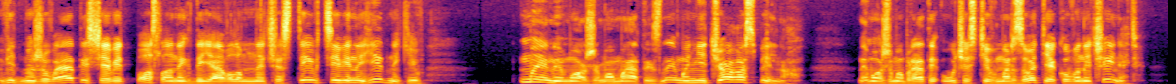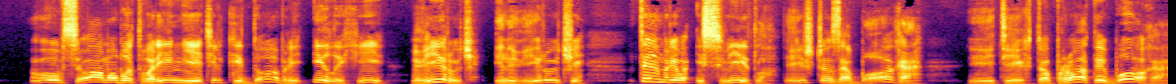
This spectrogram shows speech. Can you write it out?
відмежуватися від посланих дияволом нечестивців і негідників. Ми не можемо мати з ними нічого спільного, не можемо брати участі в мерзоті, яку вони чинять. У всьому бо творінні є тільки добрі і лихі, віруючі і невіруючі, темрява і світло, і що за Бога, і ті, хто проти Бога,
